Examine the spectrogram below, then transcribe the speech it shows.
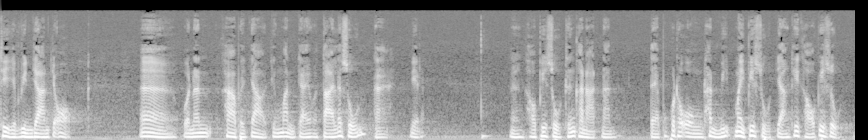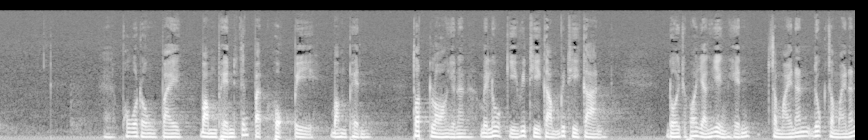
ที่จะวิญญาณจะออกเพราะนั้นข้าพเจ้าจึงมั่นใจว่าตายแล้วศูนย์เนี่ยแหละเขาพิสูจน์ถึงขนาดนั้น แต่พระพุทธองค์ท่านไม่พิสูจน์อย่างที่เขาพิสูจน์พระพุทธองค์ไปบำเพ็ญตั้งแต่หกปีบำเพ็ญทดลองอยู่นั้นไม่รู้กี่วิธีกรรมวิธีการ โดยเฉพาะอย่างยิ่งเห็นสมัยนั้นยุคสมัยนั้น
